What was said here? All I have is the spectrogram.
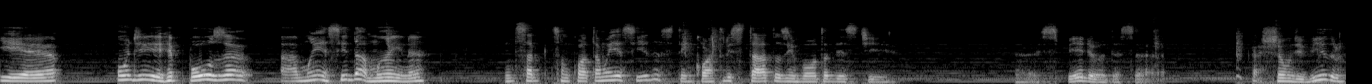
E é onde repousa a amanhecida mãe, né? A gente sabe que são quatro amanhecidas, tem quatro estátuas em volta deste uh, espelho, dessa caixão de vidro.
